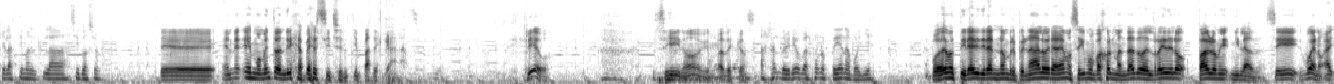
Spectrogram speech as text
Qué lástima la situación. Eh, en, es momento de Andrija Persic, en quien paz descanse. Creo. Sí, ¿no? Que en paz descanse. Hablando griego, algunos pedían apoyé. Podemos tirar y tirar nombres, pero nada lograremos. Seguimos bajo el mandato del rey de los Pablo Mi- Milad. Sí, bueno, hay,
